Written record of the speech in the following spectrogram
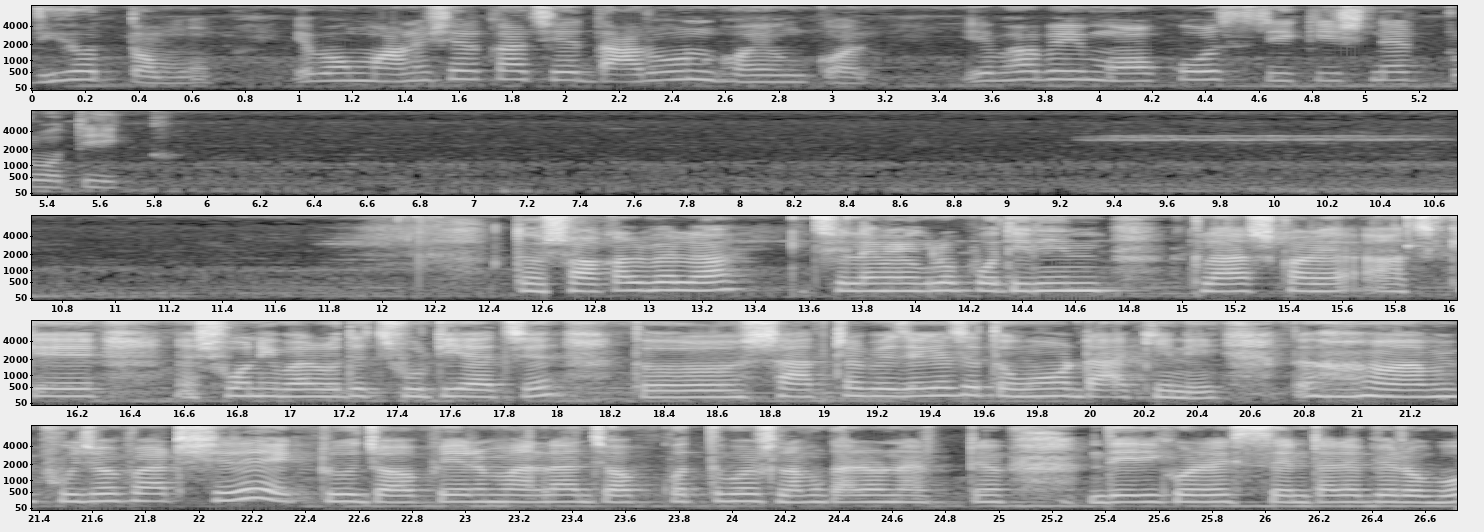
বৃহত্তম এবং মানুষের কাছে দারুণ ভয়ঙ্কর। এভাবেই মকর শ্রীকৃষ্ণের প্রতীক। তো সকালবেলা ছেলে মেয়েগুলো প্রতিদিন ক্লাস করে। আজকে শনিবার ওদের ছুটি আছে, তো সাতটা বেজে গেছে, তবুও ডাকিনি। তো আমি পুজো পাঠ সেরে একটু জপের মালা, জপ করতে বসলাম, কারণ একটু দেরি করে সেন্টারে বেরোবো।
